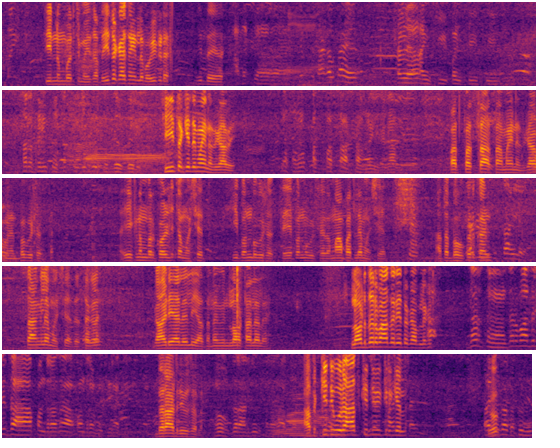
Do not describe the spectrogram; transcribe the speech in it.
तीन नंबरची म्हैस. आता हिचं काय सांगितलं भाऊ इकडं? इथं या. आता अं, सांगाल काय आहे? सगळ्या ऐंशी पंच्याऐंशी सरासरी तर पुढचं दर ही हिचं किती महिन्याचं गाव आहे? त्या पाच पाच सहा सहा महिन्याच्या गाव पाच पाच सहा सहा महिन्याचं गाव आहे बघू शकता. एक नंबर क्वालिटीच्या म्हशी आहेत ही पण बघू शकता हे पण बघू शकता मापातल्या म्हशी आहेत. आता भाऊकड कण चांगले चांगल्या म्हशी आहेत सगळ्या. गाडी आलेली आहे आता नवीन लॉट आलेला आहे. लॉट दर बाजार येतो का आपल्याकडे? दर दर बाजरी दहा पंधरा दहा पंधरा म्हशी राहते दर आठ दिवसाला. हो दर आठ दिवसाला राहते. आता किती वर आज किती विक्री केलं? पाहिजे बघा तुम्ही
